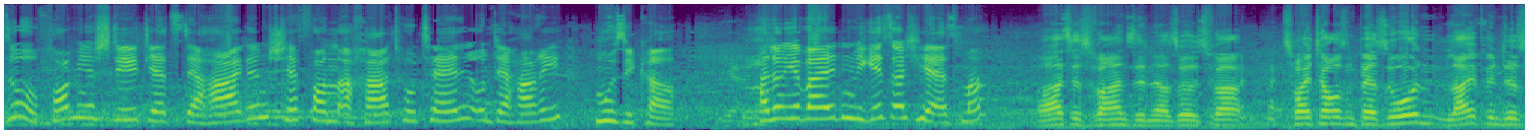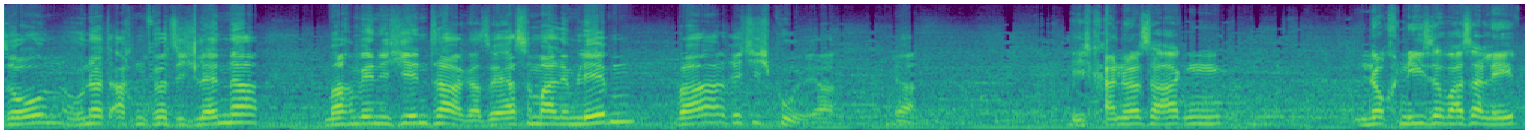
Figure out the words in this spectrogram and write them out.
So, vor mir steht jetzt der Hagen, Chef vom Achat Hotel und der Harry, Musiker. Ja. Hallo ihr beiden, wie geht's euch hier erstmal? Ah, es ist Wahnsinn. Also es war 2000 Personen, live in the zone, 148 Länder. Machen wir nicht jeden Tag. Also erste Mal im Leben war richtig cool, ja. ja. Ich kann nur sagen, noch nie sowas erlebt.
